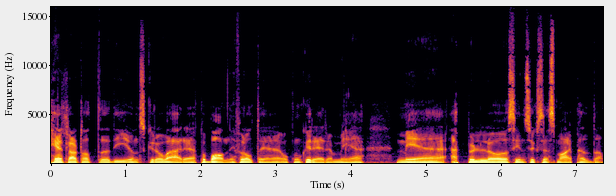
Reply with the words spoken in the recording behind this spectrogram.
helt klart at de ønsker å være på banen i forhold til å konkurrere med, med Apple og sin suksess med iPad. da.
